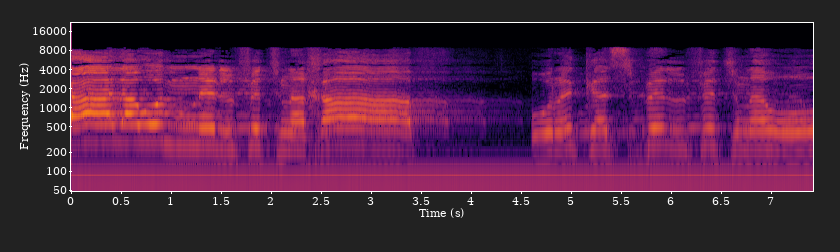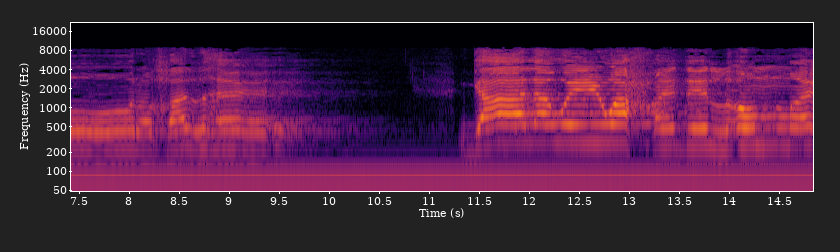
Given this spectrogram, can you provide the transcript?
قالوا من الفتنة خاف وركس بالفتنة ورخلها. قالوا يوحد الأمة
